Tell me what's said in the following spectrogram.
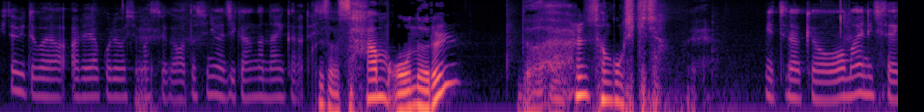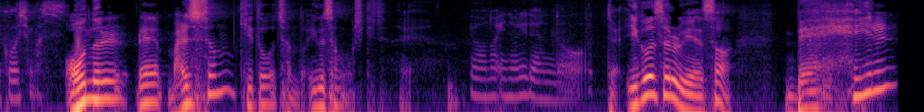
人々はあれやこれをしますが、私には時間がないからです。 그래서 삶 오늘을 늘 성공시키자. 3つの今日を毎日成功します。 오늘의 말씀, 기도, 전도 이걸 성공시키자. 예. 今日の祈り伝道、 자, 이것을 위해서 매일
